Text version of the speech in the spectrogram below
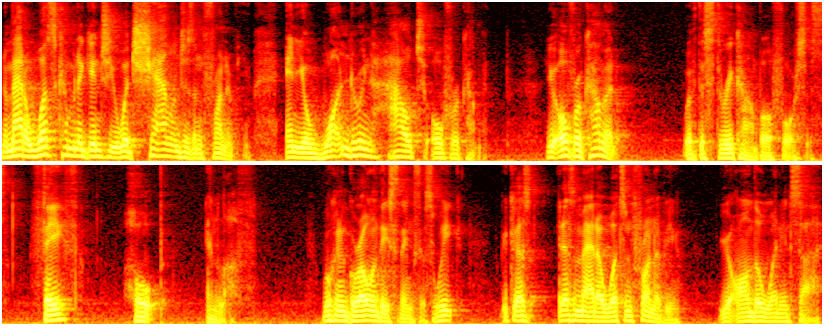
no matter what's coming against you, what challenge is in front of you, and you're wondering how to overcome it, you overcome it with this three combo of forces faith, hope, and love. We're going to grow in these things this week because it doesn't matter what's in front of you, you're on the winning side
